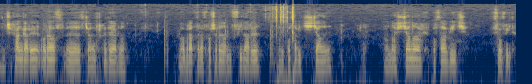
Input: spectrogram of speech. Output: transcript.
znaczy hangary oraz yy, ściąłem trochę drewna. Dobra, teraz potrzebne nam filary, aby postawić ściany. A na ścianach postawić sufit.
